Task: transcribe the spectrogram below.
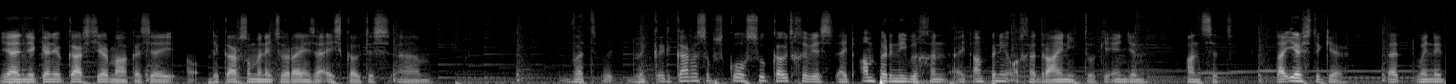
Ja, en jy kan jou kar seermaak as jy die kar sommer net so ry en sy yskoud is. Ehm um, wat die kar was op skool so koud geweest. Hy het amper nie begin, hy het amper nie gedraai nie toe ek die engine aansit. Daai eerste keer that when it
